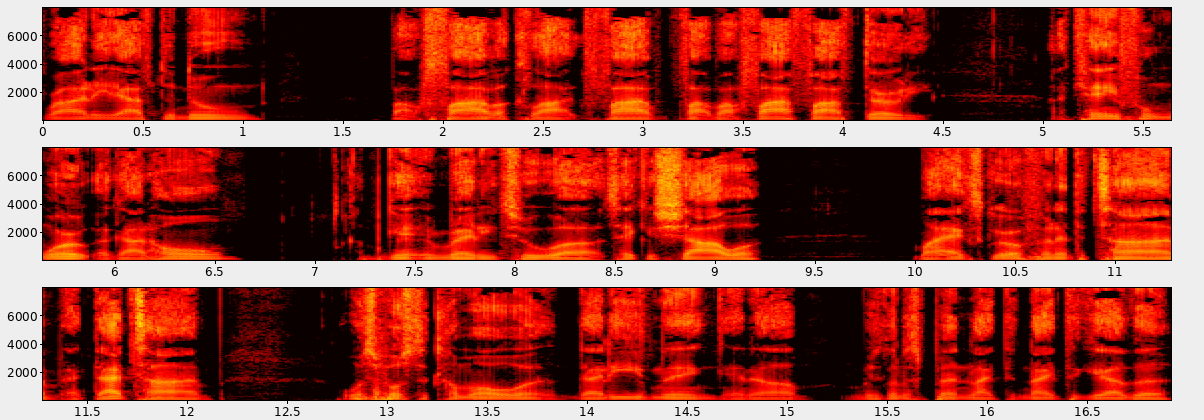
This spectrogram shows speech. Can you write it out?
Friday afternoon, about five o'clock, five, five about five five thirty. I came from work. I got home. I'm getting ready to uh, take a shower. My ex girlfriend at the time, at that time, was supposed to come over that evening, and um, we was gonna spend like the night together.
